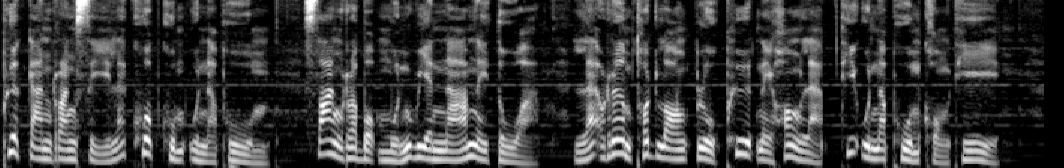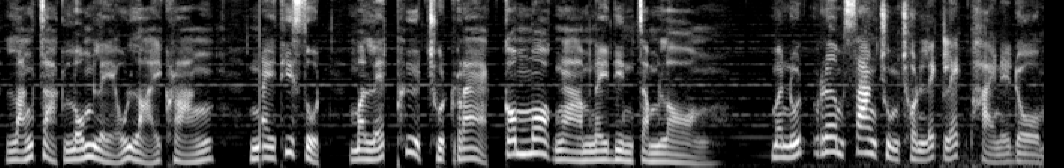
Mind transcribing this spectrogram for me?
เพื่อการรังสีและควบคุมอุณหภูมิ สร้างระบบหมุนเวียนน้ำในตัว และเริ่มทดลองปลูกพืชในห้องแลบที่อุณหภูมิคงที่ หลังจากล้มเหลวหลายครั้ง ในที่สุดเมล็ดพืชชุดแรกก็มอกงามในดินจำลอง มนุษย์เริ่มสร้างชุมชนเล็กๆ ภายในโดม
